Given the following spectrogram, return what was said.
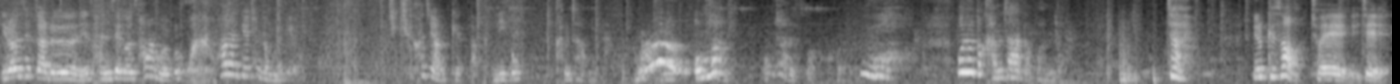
이런 색깔은 이 단색은 사람 얼굴 확 환하게 해준단 말이에요. 칙칙하지 딱 Reebok 감사합니다. 그리고 엄마? 너무 잘했어. 뽀요도 감사하다고 합니다. 자, 이렇게 해서 저의 이제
